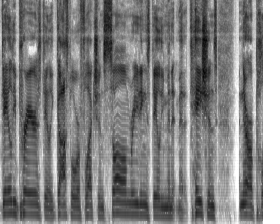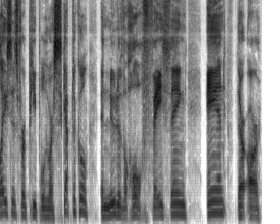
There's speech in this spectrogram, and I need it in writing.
daily prayers, daily gospel reflections, psalm readings, daily minute meditations. And there are places for people who are skeptical and new to the whole faith thing. And there are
